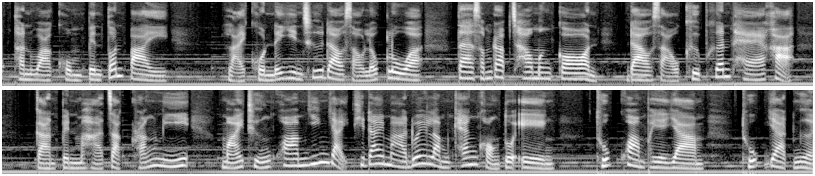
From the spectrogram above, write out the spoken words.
6 ธันวาคมเป็นต้นไป หลายคนได้ยินชื่อดาวเสาแล้วกลัว แต่สำหรับชาวมังกร ดาวเสาคือเพื่อนแท้ค่ะ การเป็นมหาจักรครั้งนี้ หมายถึงความยิ่งใหญ่ที่ได้มาด้วยลำแข้งของตัวเอง ทุกความพยายาม ทุกหยาดเหงื่อ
